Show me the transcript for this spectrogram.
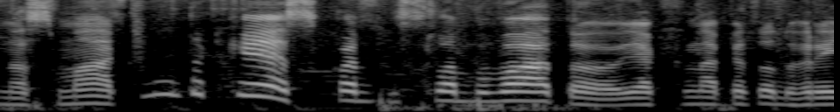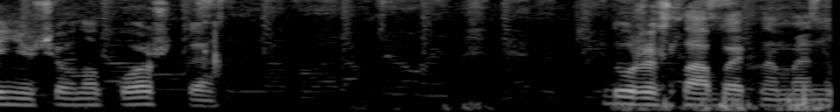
на смак, ну таке слабовато, як на 500 гривень, що воно коштує. Дуже слабо, як на мене.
